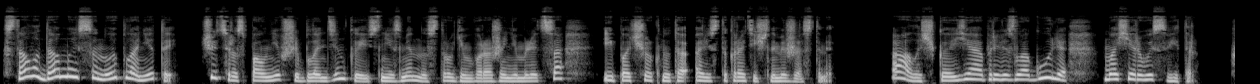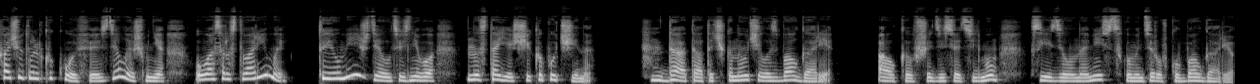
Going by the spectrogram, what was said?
стала дамой с иной планеты, чуть располневшей блондинкой с неизменно строгим выражением лица и подчеркнуто аристократичными жестами алочка я привезла Гуле махеровый свитер. Хочу только кофе. Сделаешь мне? У вас растворимый? Ты умеешь делать из него настоящий капучино?» «Да, таточка, научилась в Болгарии». Алка в 67-м съездила на месяц в командировку в Болгарию.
